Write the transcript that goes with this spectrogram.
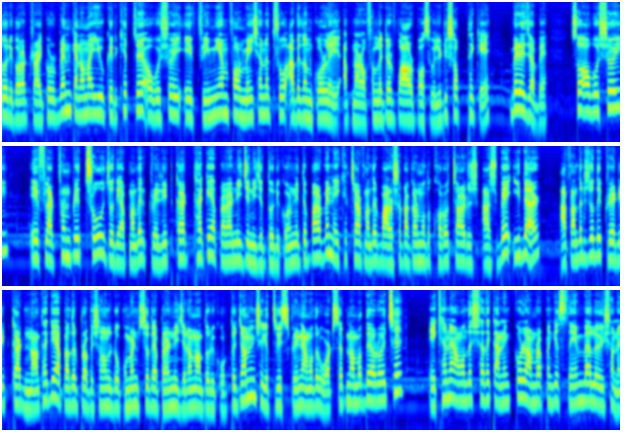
তৈরি করার ট্রাই করবেন। কেননা ইউকের ক্ষেত্রে অবশ্যই এই প্রিমিয়াম ফরমেশনের থ্রু আবেদন করলে আপনার অফার লেটার পাওয়ার পসিবিলিটি সব থেকে বেড়ে যাবে। সো অবশ্যই এই প্ল্যাটফর্মটির থ্রু যদি আপনাদের ক্রেডিট কার্ড থাকে, আপনারা নিজে নিজে তৈরি করে নিতে পারবেন। এই ক্ষেত্রে আপনাদের বারোশো টাকার মতো খরচ চার্জ আসবে। ইদার আপনাদের যদি ক্রেডিট কার্ড না থাকে, আপনাদের প্রফেশনাল ডকুমেন্টস যদি আপনারা নিজেরা না তৈরি করতে জানেন, সেক্ষেত্রে স্ক্রিনে আমাদের হোয়াটসঅ্যাপ নাম্বার দেওয়া রয়েছে। এখানে আমাদের সাথে কানেক্ট করলে আমরা আপনাকে সেম ভ্যালুয়েশনে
